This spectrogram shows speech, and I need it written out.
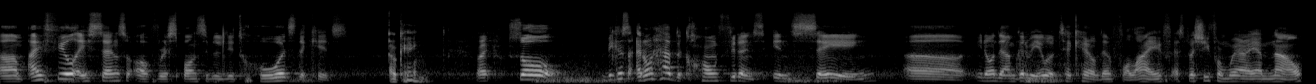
Um, I feel a sense of responsibility towards the kids Okay. right? So, because I don't have the confidence in saying, uh, you know, that I'm going to be able to take care of them for life, especially from where I am now,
